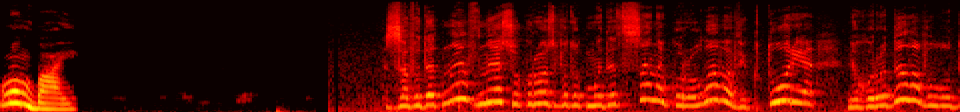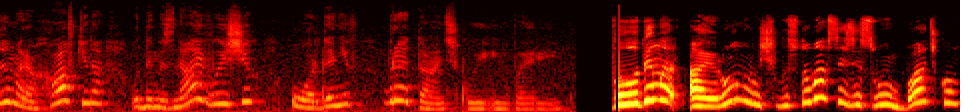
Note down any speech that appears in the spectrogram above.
Мумбаї. За видатний внесок у розвиток медицини королева Вікторія нагородила Володимира Хавкіна одним із найвищих орденів Британської імперії. Володимир Айронович листувався зі своїм батьком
